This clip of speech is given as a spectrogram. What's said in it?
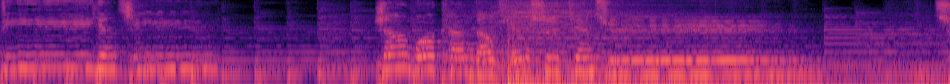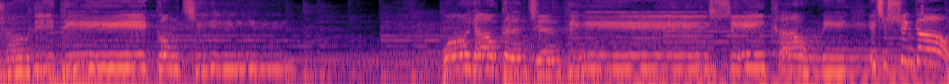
的眼睛，让我看到天使天军。仇敌的攻击，我要更坚定，信靠你，一起宣告，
